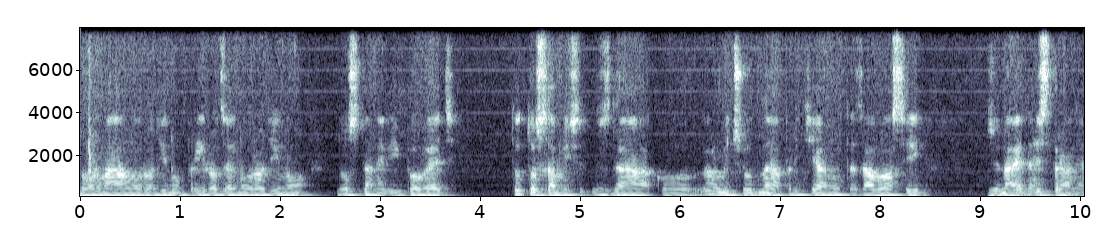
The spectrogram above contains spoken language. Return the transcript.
normálnu rodinu, prírodzenú rodinu, dostane výpoveď. Toto sa mi zdá ako veľmi čudné a pritiahnuté za vlasy, že na jednej strane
